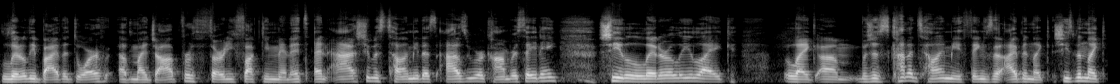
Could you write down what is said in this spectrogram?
literally by the door of my job for 30 fucking minutes. And as she was telling me this, as we were conversating, she literally, like, like, um, was just kind of telling me things that I've been like, she's been like,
